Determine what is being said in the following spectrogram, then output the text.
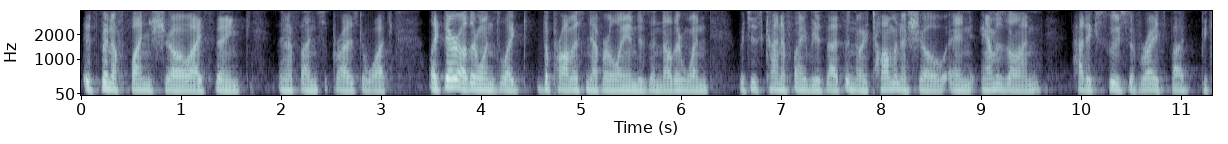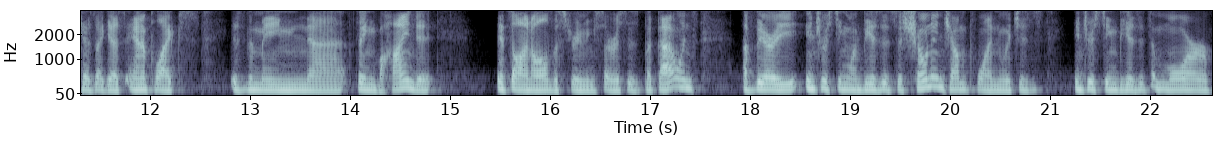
it's been a fun show, I think, and a fun surprise to watch. Like there are other ones, like The Promised Neverland is another one, which is kind of funny because that's a Noitamina show, and Amazon had exclusive rights, but because I guess Aniplex is the main uh, thing behind it, it's on all the streaming services. But that one's a very interesting one because it's a Shonen Jump one, which is interesting because it's a more,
